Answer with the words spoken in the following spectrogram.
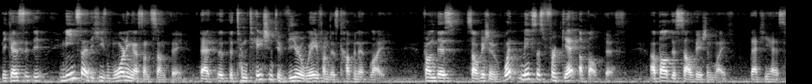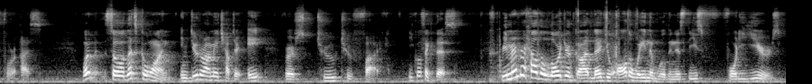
Because it means that He's warning us on something, that the, the temptation to veer away from this covenant life, from this salvation. What makes us forget about this, about this salvation life that He has for us? What, so let's go on. In Deuteronomy chapter 8, verse 2 to 5, he goes like this Remember how the Lord your God led you all the way in the wilderness these 40 years,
